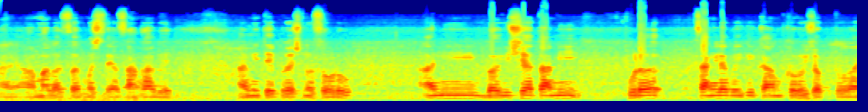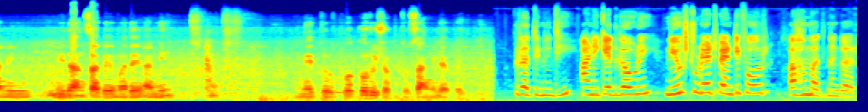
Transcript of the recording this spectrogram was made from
आणि आम्हाला समस्या सांगावे. आम्ही ते प्रश्न सोडू आणि भविष्यात आम्ही पुढं चांगल्यापैकी काम करू शकतो आणि विधानसभेमध्ये आम्ही नेतृत्व करू शकतो चांगल्यापैकी. प्रतिनिधी Aniket Gawali news today twenty four Ahmednagar.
